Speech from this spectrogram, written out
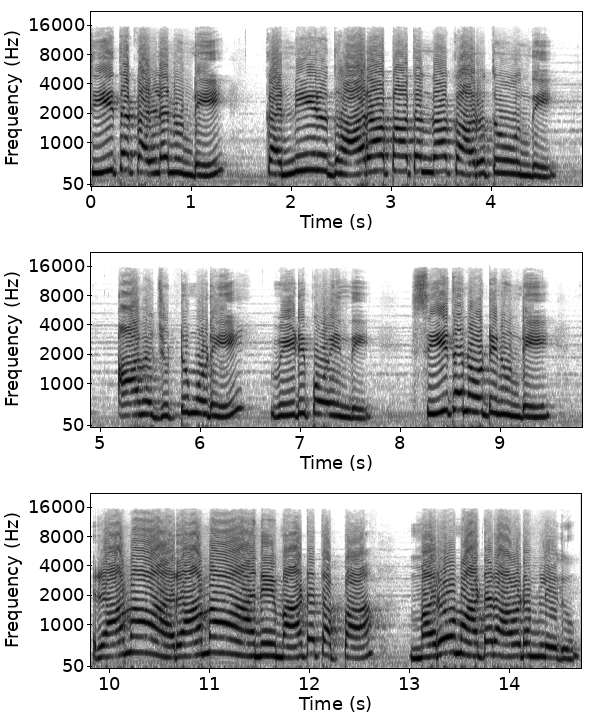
సీత కళ్ళ నుండి కన్నీరు ధారాపాతంగా కారుతూ ఉంది. ఆమె జుట్టుముడి వీడిపోయింది. సీత నోటి నుండి రామా రామా అనే మాట తప్ప మరో మాట రావడం లేదు.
